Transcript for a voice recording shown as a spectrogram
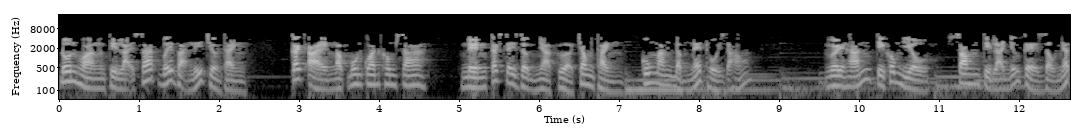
Đôn Hoàng thì lại sát với Vạn Lý Trường Thành, cách ải Ngọc Môn Quan không xa, nên cách xây dựng nhà cửa trong thành cũng mang đậm nét Hồi giáo. Người Hán thì không nhiều, song thì là những kẻ giàu nhất,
